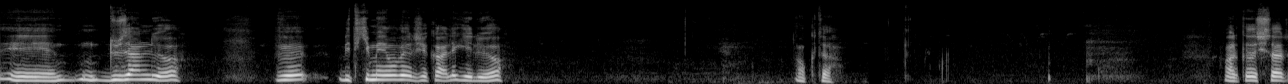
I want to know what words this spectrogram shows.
e, düzenliyor ve bitki meyve verecek hale geliyor. Nokta. Arkadaşlar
